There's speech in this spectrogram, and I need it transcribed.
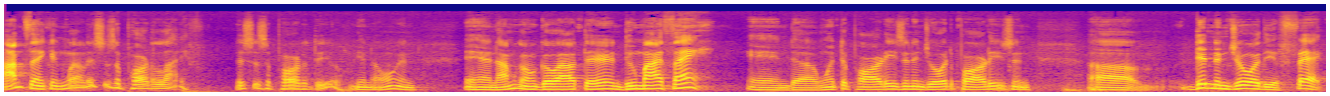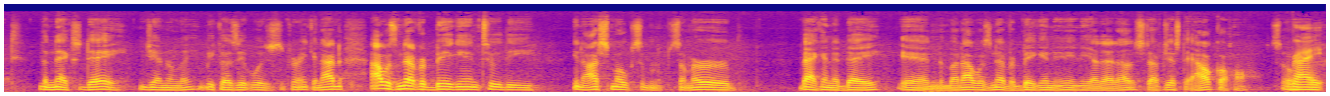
I'm thinking, well, this is a part of life. This is a part of the deal, you know. And and I'm going to go out there and do my thing. And uh, went to parties and enjoyed the parties and uh, didn't enjoy the effect the next day generally because it was drinking. I, I was never big into the, you know, I smoked some some herb back in the day, and but I was never big into any of that other stuff, just the alcohol. So right,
